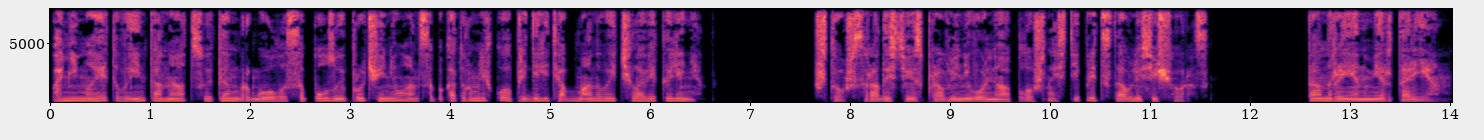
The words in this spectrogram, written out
Помимо этого, интонацию, тембр голоса, позу и прочие нюансы, по которым легко определить, обманывает человек или нет. Что ж, с радостью исправлю невольную оплошность и представлюсь еще раз. Тан Рейенмир Тарьян,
